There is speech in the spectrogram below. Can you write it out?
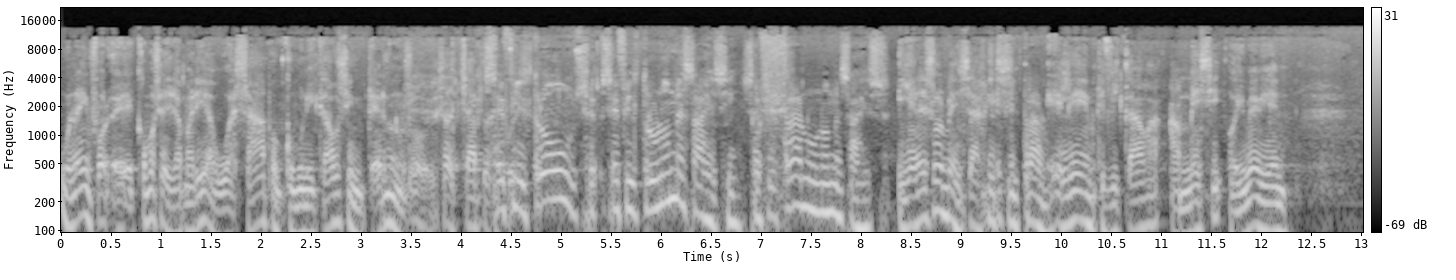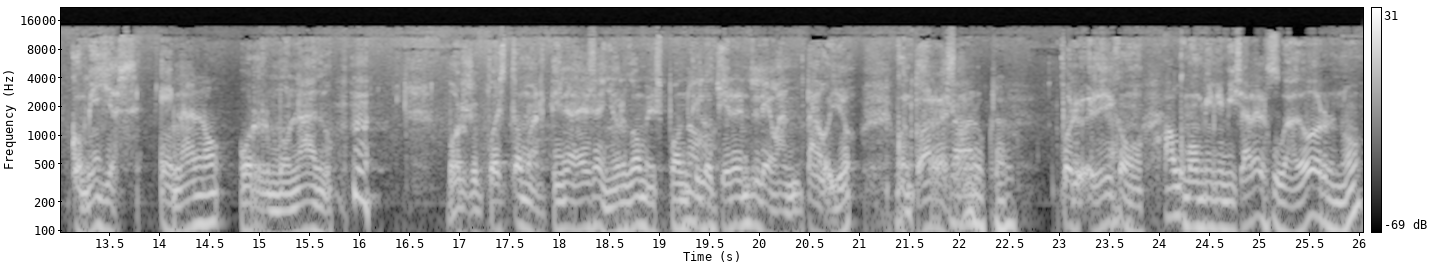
una eh, ¿cómo se llamaría? WhatsApp o comunicados internos o esas charlas. Se pues. filtró, se, se filtró unos mensajes, sí, se filtraron unos mensajes. Y en esos mensajes él identificaba a Messi, oíme bien, comillas, enano hormonado. Por supuesto, Martina, ese señor Gómez Ponti No, lo sí. tienen levantado yo, con toda razón. Claro, claro. Por, es decir, como, como minimizar al jugador, ¿no?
